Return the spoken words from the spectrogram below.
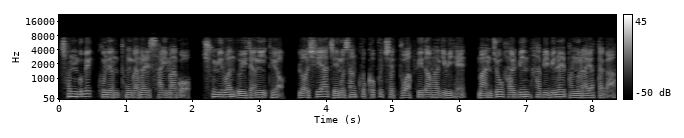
1909년 통감을 사임하고 추밀원 의장이 되어 러시아 재무상 코코프체프와 회담하기 위해 만주 할빈 하비빈을 방문하였다가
